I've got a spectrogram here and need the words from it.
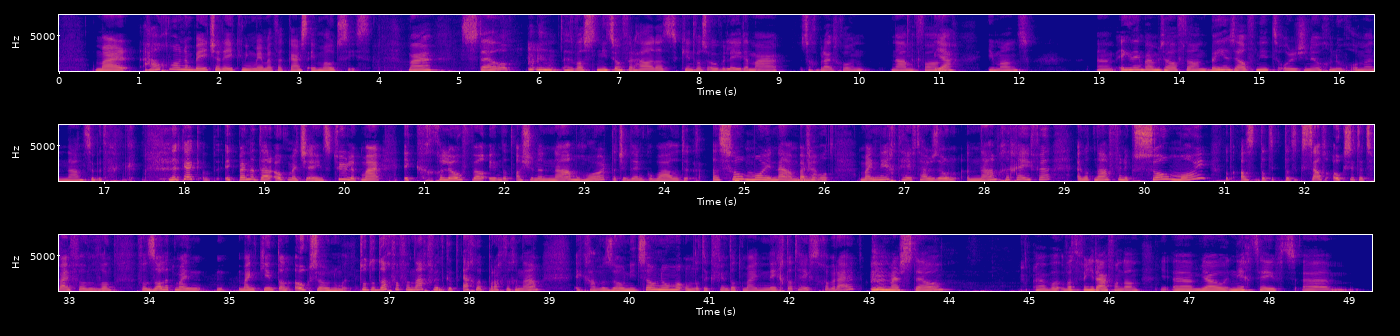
Maar hou gewoon een beetje rekening mee met elkaars emoties. Maar stel, het was niet zo'n verhaal dat het kind was overleden, maar ze gebruikt gewoon naam van Ja, iemand. Ehm, ik denk bij mezelf dan, ben je zelf niet origineel genoeg om een naam te bedenken? Nee, kijk, ik ben het daar ook met je eens, tuurlijk. Maar ik geloof wel in dat als je een naam hoort, dat je denkt, wauw, dat is, zo'n mooie naam. Bijvoorbeeld, mijn nicht heeft haar zoon een naam gegeven. En dat naam vind ik zo mooi, dat, als, dat, ik, dat ik zelf ook zit te twijfelen van, van zal ik mijn, mijn kind dan ook zo noemen? Tot de dag van vandaag vind ik het echt een prachtige naam. Ik ga mijn zoon niet zo noemen, omdat ik vind dat mijn nicht dat heeft gebruikt. maar stel, eh, wat, vind je daarvan dan? Ehm, jouw nicht heeft, ehm,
